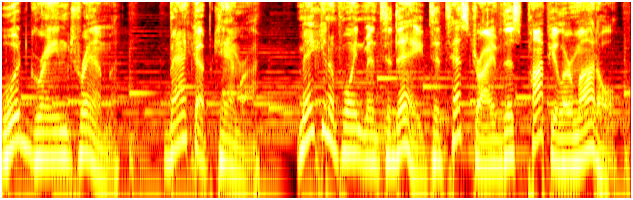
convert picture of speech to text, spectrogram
wood grain trim, backup camera. Make an appointment today to test drive this popular model.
